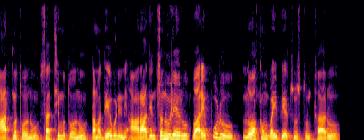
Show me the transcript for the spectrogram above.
ఆత్మతోనూ సత్యముతోనూ తమ దేవుడిని ఆరాధించనూ లేరు. వారెప్పుడు లోకం వైపే చూస్తుంటారు.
